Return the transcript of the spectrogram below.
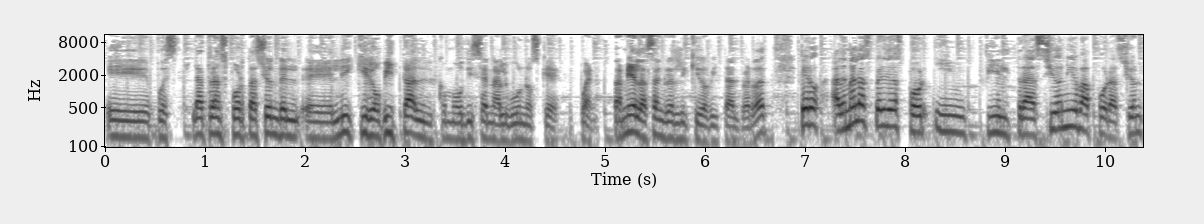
eh, pues la transportación del eh, líquido vital como dicen algunos que bueno también la sangre es líquido vital verdad pero además las pérdidas por infiltración y evaporación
